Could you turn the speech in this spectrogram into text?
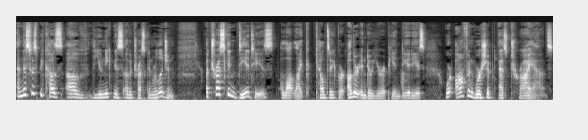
And this was because of the uniqueness of Etruscan religion. Etruscan deities, a lot like Celtic or other Indo European deities, were often worshipped as triads.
